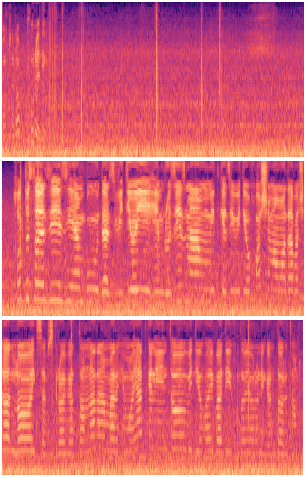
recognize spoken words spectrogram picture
موتورا پوره دیگه خب دوستان عزیز این هم بود از ویدیوی امروزی من. امید که از این ویدیو خوشتان آمده باشه like subscribe یادتان نره مرا حمایت کنین تا ویدیوهای بعدی. خدا یار و نگهدارتان.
